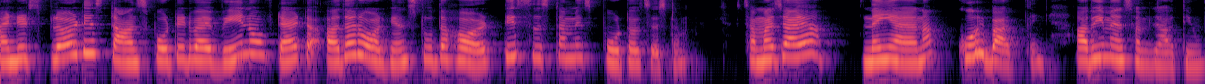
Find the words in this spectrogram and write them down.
and its blood is transported by vein of that other organs to the heart this system is portal system समझ आया? नहीं आया ना, कोई बात नहीं, अभी मैं समझाती हूँ।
